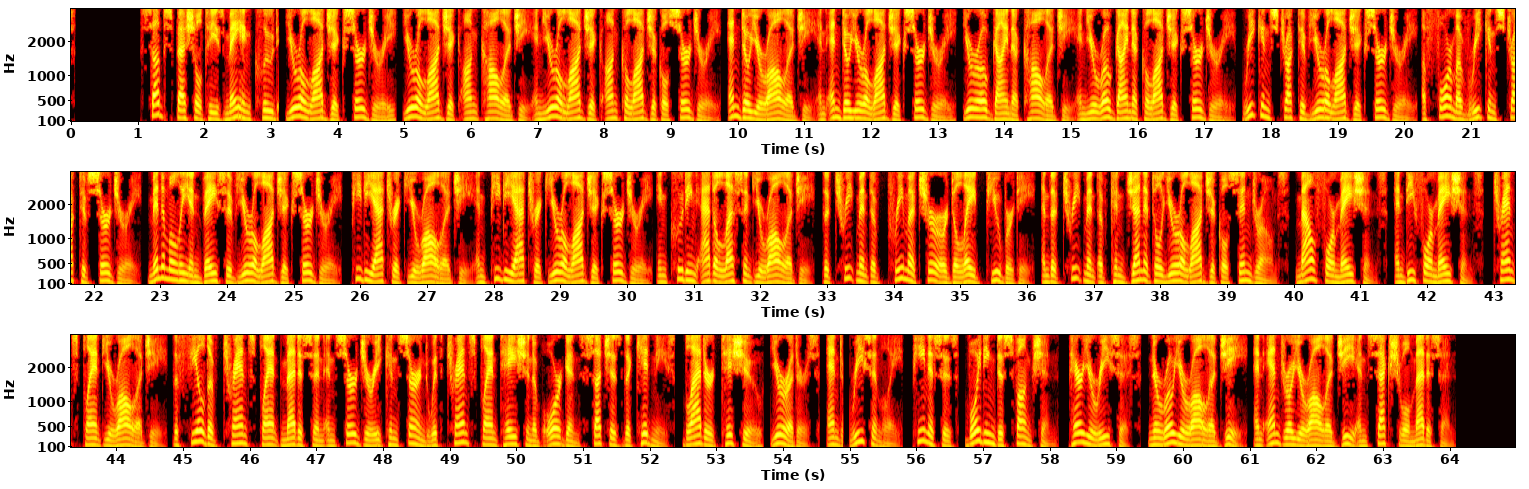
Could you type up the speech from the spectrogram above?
Subspecialties may include, urologic surgery, urologic oncology and urologic oncological surgery, endourology and endourologic surgery, urogynecology and urogynecologic surgery, reconstructive urologic surgery a form of reconstructive surgery, minimally invasive urologic surgery, pediatric urology and pediatric urologic surgery including adolescent urology, the treatment of premature or delayed puberty, and the treatment of congenital urological syndromes, malformations, and deformations, Transplant urology the field of transplant medicine and surgery concerned with transplantation of organs such as the kidneys, bladder tissue, ureters, and, recently, penises, voiding dysfunction, paruresis, neurourology, and androurology and sexual medicine.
